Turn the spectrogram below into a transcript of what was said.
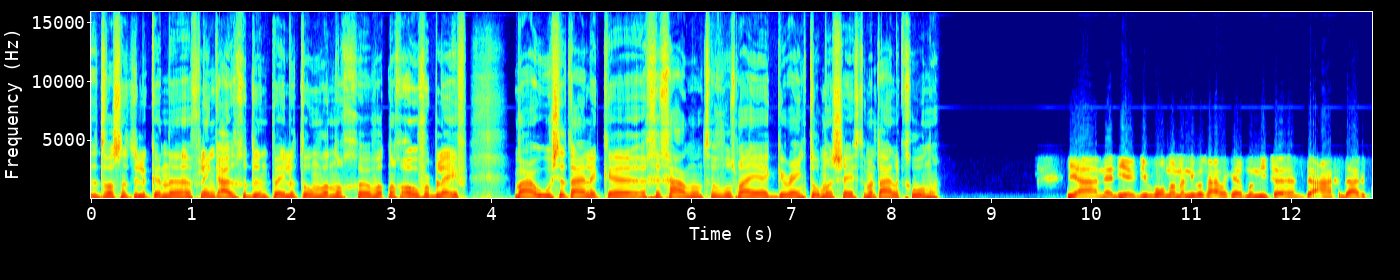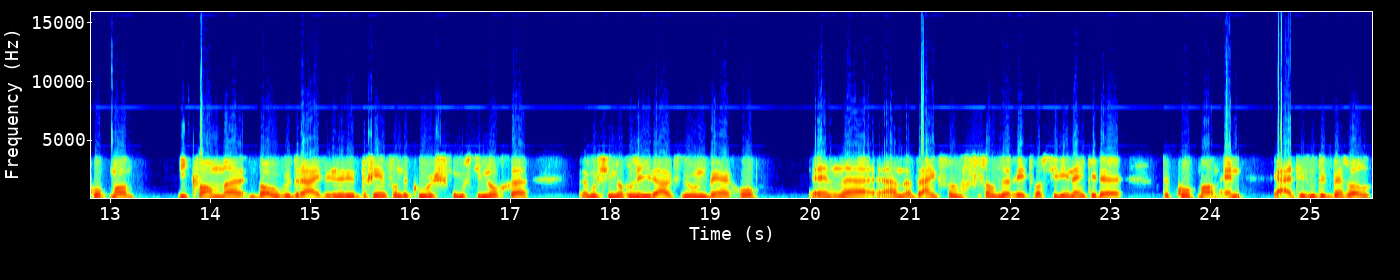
het was natuurlijk een flink uitgedund peloton wat nog, wat nog overbleef. Maar hoe is het uiteindelijk gegaan? Want volgens mij Geraint Thomas heeft hem uiteindelijk gewonnen. Ja, nee, die, die won. En die was eigenlijk helemaal niet de aangeduide kopman die kwam bovendrijven. In het begin van de koers moest hij nog, moest hij nog lead-out doen bergop. En uh, aan het eind van, van de rit was hij in één keer de, de kopman. En ja, het is natuurlijk best wel.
